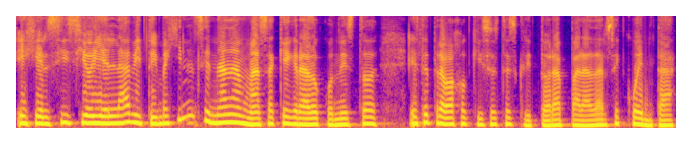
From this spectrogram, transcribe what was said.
ejercicio y el hábito. Imagínense nada más a qué grado con esto, este trabajo que hizo esta escritora para darse cuenta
